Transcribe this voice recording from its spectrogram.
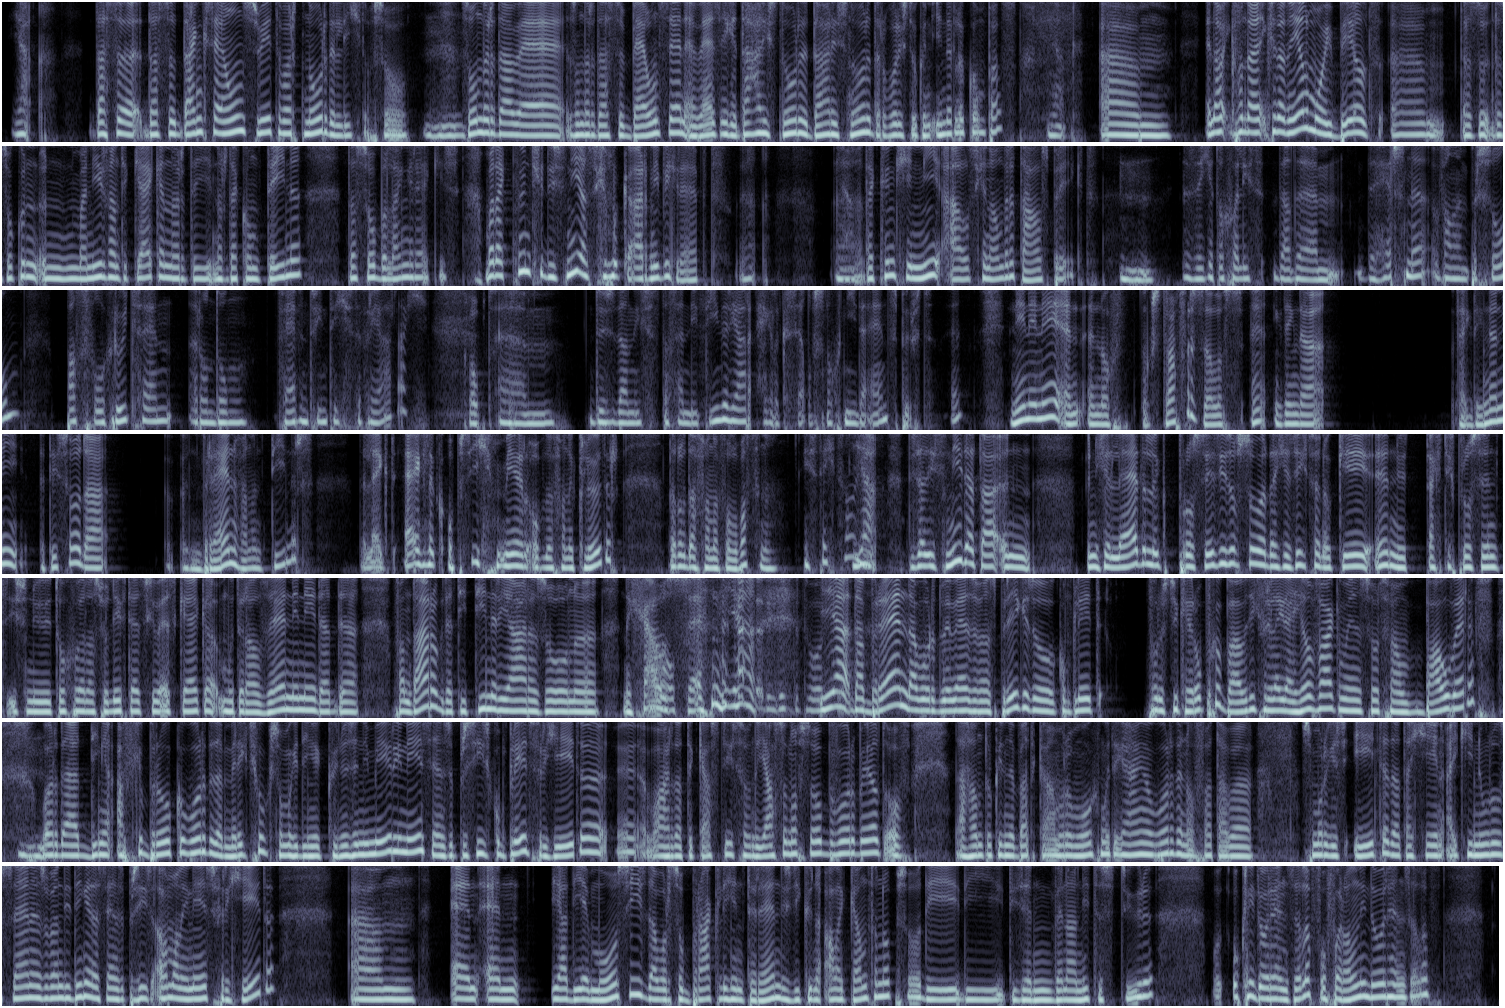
Ja, dat ze, dat ze dankzij ons weten waar het noorden ligt of zo. Mhm. Zonder dat, wij, zonder dat ze bij ons zijn en wij zeggen daar is het noorden, daar is noorden. Daarvoor is het ook een innerlijk kompas. Ja. Ehm, en dat, ik, vond dat, ik vind dat een heel mooi beeld. Ehm, dat, is, ook- dat is ook een, een manier van te kijken naar, die, naar dat containen dat zo belangrijk is. Maar dat kun je dus niet als je elkaar niet begrijpt. Ja. Eh, Ja. dat kun je niet als je een andere taal spreekt. Mhm. Ze zeggen toch wel eens dat ehm, de hersenen van een persoon pas volgroeid zijn rondom 25ste verjaardag. Klopt. Ehm, dus dan is, dat zijn die tienerjaren eigenlijk zelfs nog niet de eindspurt. Hè? Nee, nee, nee. En, en nog, nog straffer zelfs. Hè. Ik denk dat... ik denk dat niet. Het is zo dat een brein van een tiener, dat lijkt eigenlijk op zich meer op dat van een kleuter dan op dat van een volwassene. Is het echt zo? Ja, dus dat is niet dat dat een, een geleidelijk proces is of zo, dat je zegt van oké, hè, nu 80% is nu toch wel, als we leeftijdsgewijs kijken, moet er al zijn. Nee, nee, dat, dat, vandaar ook dat die tienerjaren zo'n een chaos Chaos. zijn. Ja. dat is echt het woord. Ja, dat brein, dat wordt bij wijze van spreken zo compleet voor een stuk heropgebouwd. Ik vergelijk dat heel vaak met een soort van bouwwerf, Mhm. waar dat dingen afgebroken worden. Dat merk je ook. Sommige dingen kunnen ze niet meer ineens. Zijn ze precies compleet vergeten. Eh, waar dat de kast is van de jassen of zo bijvoorbeeld. Of dat handdoek in de badkamer omhoog moeten gehangen worden. Of wat dat we s'morgens eten, dat dat geen aiki-noedels zijn en zo van die dingen. Dat zijn ze precies allemaal ineens vergeten. Ehm, en, en ja, die emoties, dat wordt zo braakliggend terrein, dus die kunnen alle kanten op. Zo. Die, die, die zijn bijna niet te sturen. Ook niet door hen zelf, of vooral niet door hen zelf.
